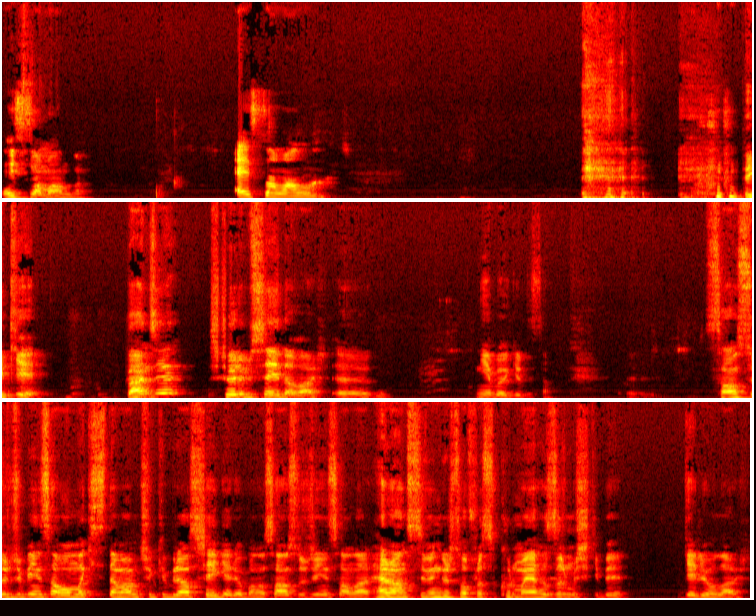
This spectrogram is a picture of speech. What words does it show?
Eş zamanlı. Eş zamanlı. Peki bence şöyle bir şey de var. Ee, niye böyle girdiysem. Ee, sansürcü bir insan olmak istemem çünkü biraz şey geliyor bana. Sansürcü insanlar her an swinger sofrası kurmaya hazırmış gibi geliyorlar.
